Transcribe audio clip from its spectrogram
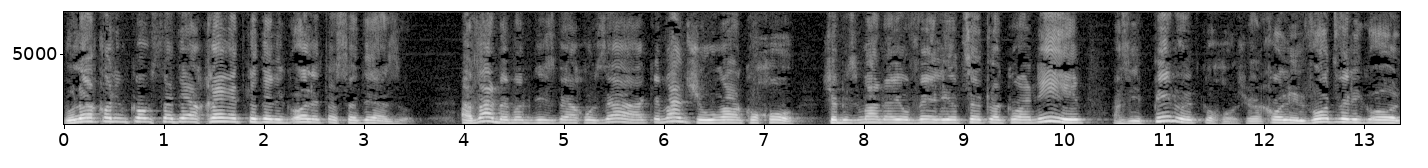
והוא לא יכול למכור שדה אחרת כדי לגאול את השדה הזאת. אבל במקדיש שדה אחוזה, כיוון שהוא ראה כוחו שבזמן היובל יוצאת לכהנים, אז הפינו את כוחו, שהוא יכול ללוות ולגאול,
